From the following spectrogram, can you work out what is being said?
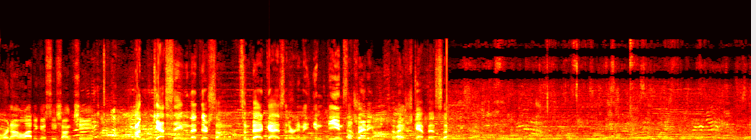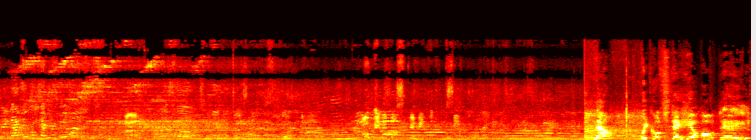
We're not allowed to go see Shang-Chi. I'm guessing that there's some some bad guys that are going to in, be infiltrating Avengers Campus. Now, we could stay here all day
